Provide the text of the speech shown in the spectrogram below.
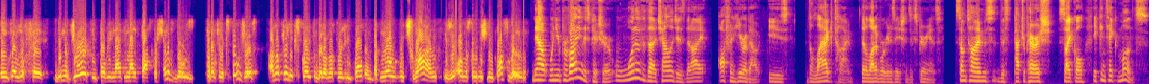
in terms of uh, the majority, probably 99 plus percent of those potential exposures are not really exploitable or not really important, but know which one is almost a mission impossible. Now, when you're providing this picture, one of the challenges that I often hear about is the lag time that a lot of organizations experience. Sometimes this Patra Parish cycle, it can take months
